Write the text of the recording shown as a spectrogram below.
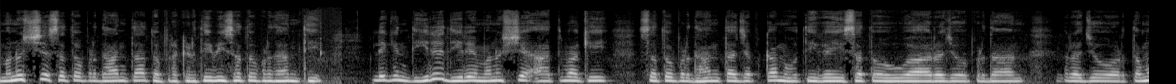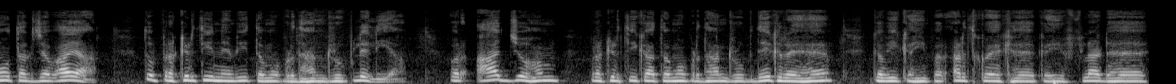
मनुष्य सतो प्रधान था तो प्रकृति भी सतो प्रधान थी। लेकिन धीरे धीरे मनुष्य आत्मा की सतो प्रधानता जब कम होती गई सतो हुआ, रजो प्रधान, रजो और तमो तक जब आया तो प्रकृति ने भी तमो प्रधान रूप ले लिया। और आज जो हम प्रकृति का तमो प्रधान रूप देख रहे हैं, कभी कहीं पर अर्थक्वेक है, कहीं फ्लड है,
